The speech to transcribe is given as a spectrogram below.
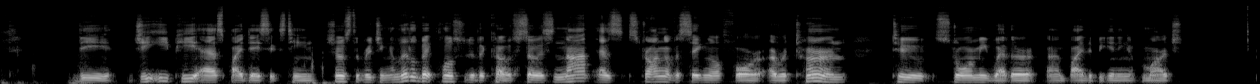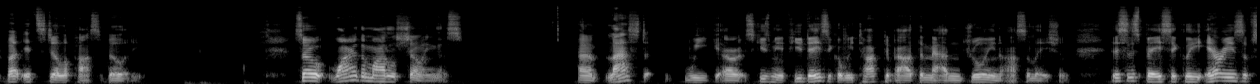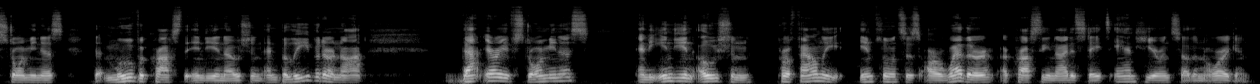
The GEPS by day 16 shows the ridging a little bit closer to the coast, so it's not as strong of a signal for a return to stormy weather um, by the beginning of March but it's still a possibility. So why are the models showing this? Um, last week, or excuse me, a few days ago, we talked about the Madden-Julian Oscillation. This is basically areas of storminess that move across the Indian Ocean, and believe it or not, that area of storminess and the Indian Ocean profoundly influences our weather across the United States and here in southern Oregon.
